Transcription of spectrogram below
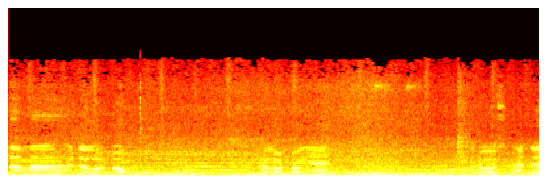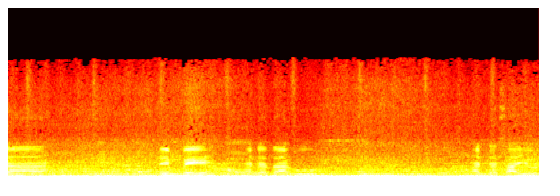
Pertama ada lontong. Ada lontongnya. Terus ada tempe, ada tahu, ada sayur.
